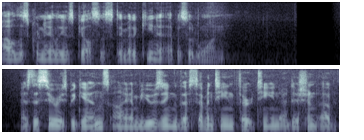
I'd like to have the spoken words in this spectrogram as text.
Aulus Cornelius Celsus de Medicina, Episode 1. As this series begins, I am using the 1713 edition of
